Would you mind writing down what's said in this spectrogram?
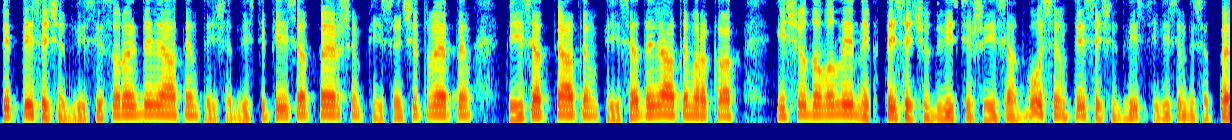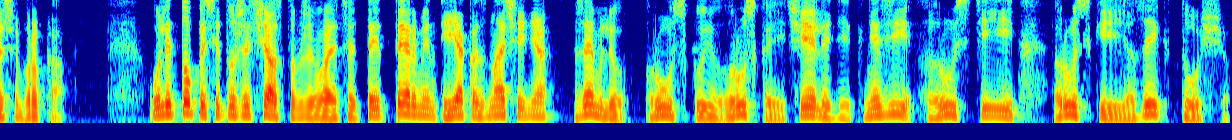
під 1249, 1251, 54, 55, 59 роках і щодо Волини 1268, 1281 роками. У літописі дуже часто вживається цей термін і як означення землю руською, руської челяді, князі Рустії, руський язик тощо.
